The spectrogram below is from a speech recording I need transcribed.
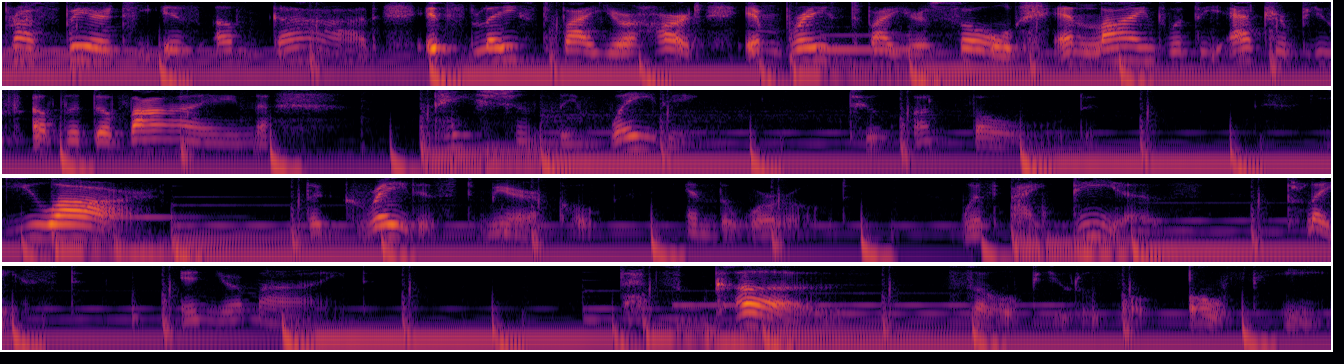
Prosperity is of God. It's laced by your heart, embraced by your soul, and lined with the attributes of the divine, patiently waiting to unfold. You are the greatest miracle in the world with ideas placed in your mind. That's cuz so beautiful, both he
